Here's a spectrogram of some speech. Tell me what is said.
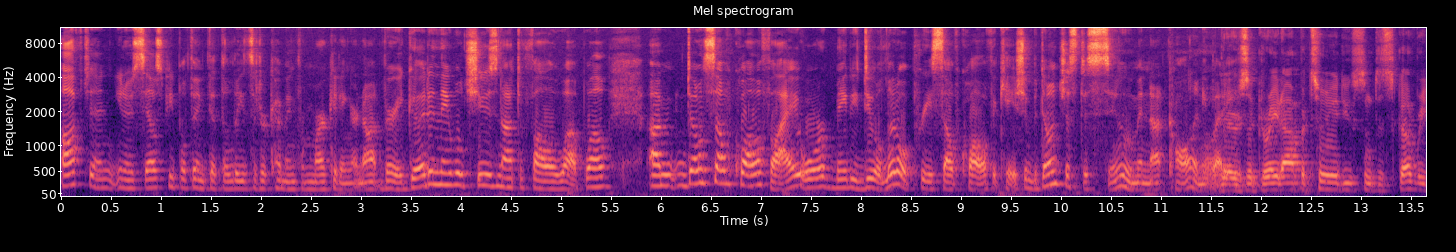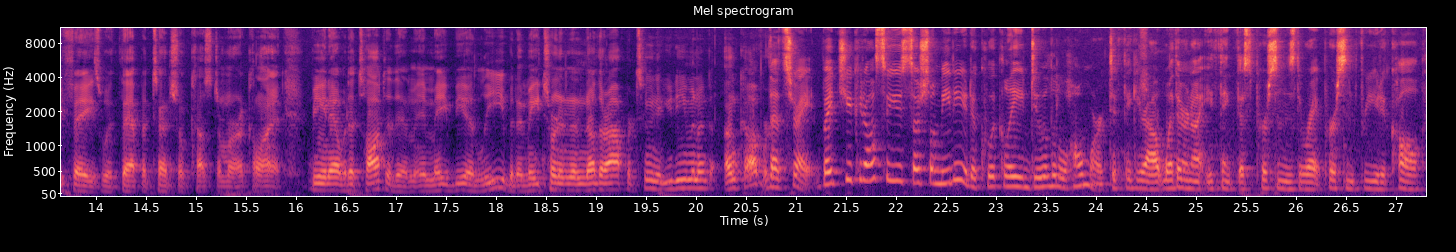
Often, you know, salespeople think that the leads that are coming from marketing are not very good, and they will choose not to follow up. Well, um, don't self-qualify, or maybe do a little pre-self-qualification, but don't just assume and not call anybody. There's a great opportunity to do some discovery phase with that potential customer or client, being able to talk to them. It may be a lead, but it may turn into another opportunity you didn't even un- uncover. That's right. But you could also use social media to quickly do a little homework to figure out whether or not you think this person is the right person for you to call.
